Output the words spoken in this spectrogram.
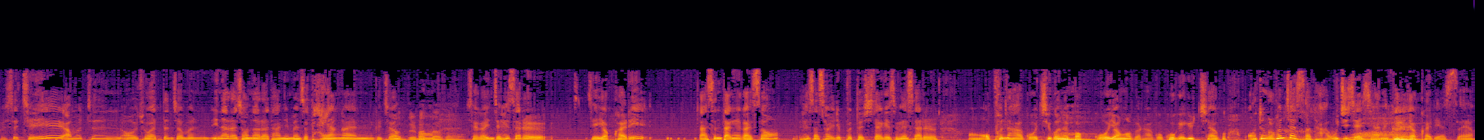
글쎄 제일 아무튼 어, 좋았던 점은 이 나라 저 나라 다니면서 다양한 그죠? 사람들 어, 만나서. 제가 이제 회사를 제 역할이 낯선 땅에 가서 회사 설립부터 시작해서 회사를 어, 오픈하고 직원을 아. 뽑고 영업을 하고 고객 유치하고 모든 걸 혼자서 다 우지재지하는 와. 그런 네. 역할이었어요.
